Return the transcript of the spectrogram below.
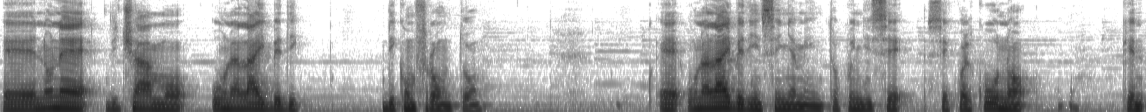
Eh, non è, diciamo, una live di, di confronto, è una live di insegnamento, quindi se, se qualcuno che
